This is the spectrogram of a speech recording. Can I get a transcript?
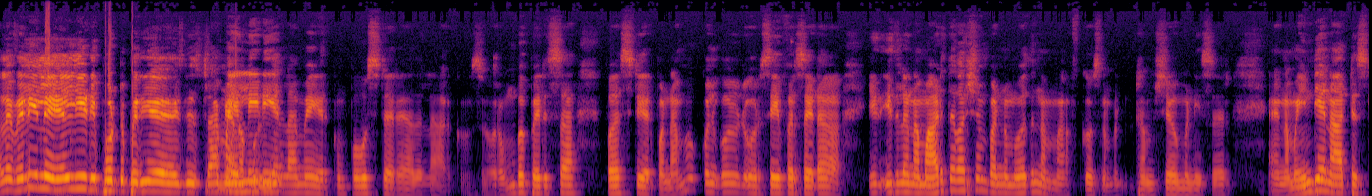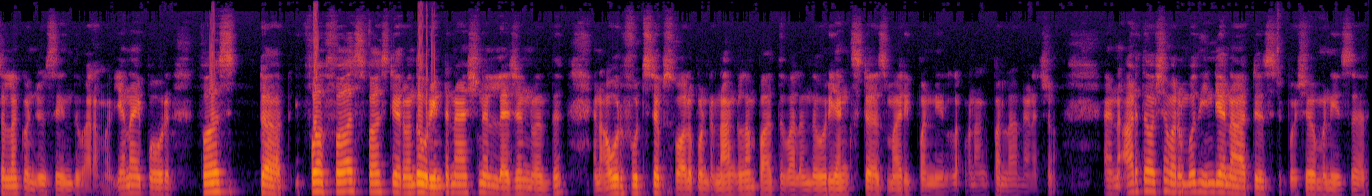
அல்ல வெளியில எல்இடி போட்டு பெரிய இது எல்இடி ஸ்டாமினா எல்லாமே இருக்கும் போஸ்டர் அதெல்லாம் இருக்கும். ஸோ ரொம்ப பெருசாக ஃபர்ஸ்ட் இயர் பண்ணாமல் கொஞ்சம் கொஞ்சம் ஒரு சேஃபர் சைடாக இது இதில் நம்ம அடுத்த வருஷம் பண்ணும்போது நம்ம அஃப்கோர்ஸ் நம்ம ட்ரம் ஷிவமணி சார் நம்ம இந்தியன் ஆர்டிஸ்ட் எல்லாம் கொஞ்சம் சேர்ந்து வர மாதிரி. ஏன்னா இப்போ ஒரு ஃபர்ஸ்ட் ஃபர்ஸ்ட் ஃபர்ஸ்ட் இயர் வந்து ஒரு இன்டர்நேஷ்னல் லெஜண்ட் வந்து and அவர் ஃபுட் ஸ்டெப்ஸ் ஃபாலோ பண்ணுற நாங்கள்லாம் பார்த்து வளர்ந்த ஒரு யங்ஸ்டர்ஸ் மாதிரி பண்ணிடலாம் நாங்கள் பண்ணலாம்னு நினச்சோம். அண்ட் அடுத்த வருஷம் வரும்போது இந்தியன் ஆர்டிஸ்ட் இப்போ Sivamani sir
